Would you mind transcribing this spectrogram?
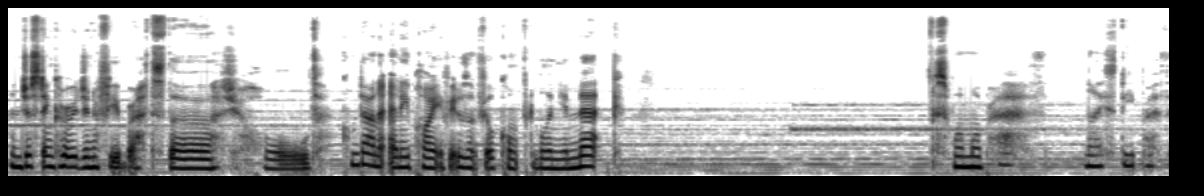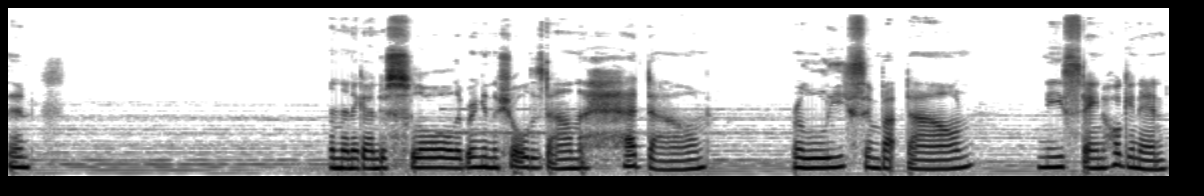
And just encouraging a few breaths there hold. Come down at any point if it doesn't feel comfortable in your neck. Just one more breath. Nice deep breath in. And then again, just slowly bringing the shoulders down, the head down, releasing back down, knees staying hugging in.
